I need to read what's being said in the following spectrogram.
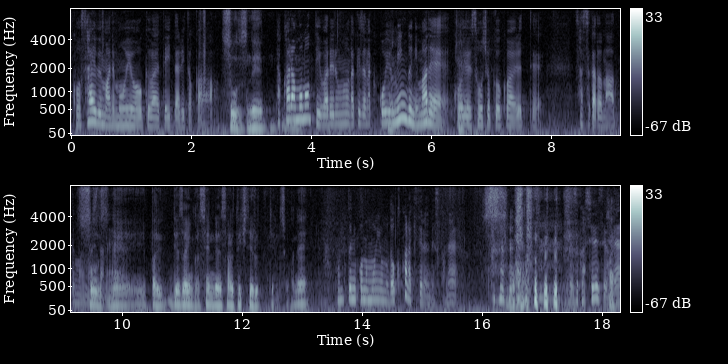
こう細部まで模様を加えていたりとか。そうですね。宝物って言われるものだけじゃなくこういうはい。民具にまでこうはい。いう装飾を加えるってさすがだなって思いまそうですしたね。ねやっぱりデザインが洗練されてきてるっていうんでしょうかね。本当にこの模様もどこから来てるんですかね。難しいですよね、は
